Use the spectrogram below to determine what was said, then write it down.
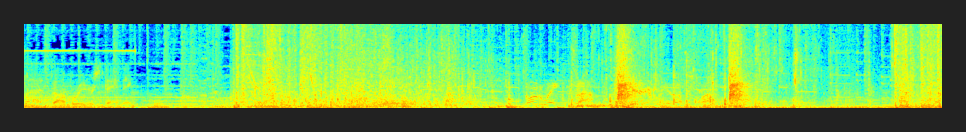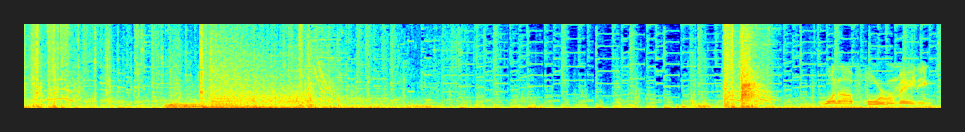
Last operator standing. One remaining.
